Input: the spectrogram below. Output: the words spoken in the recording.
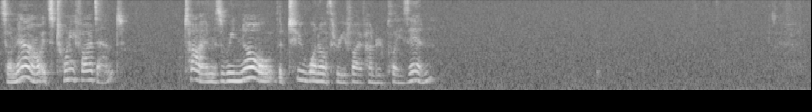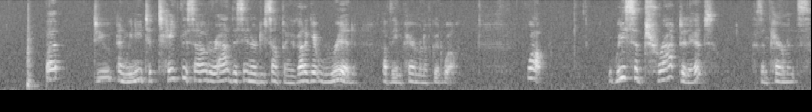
So now it's 25% times, we know the 2 500 plays in. But do you, and we need to take this out or add this in or do something. We've got to get rid of the impairment of goodwill. Well, we subtracted it, because impairment's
